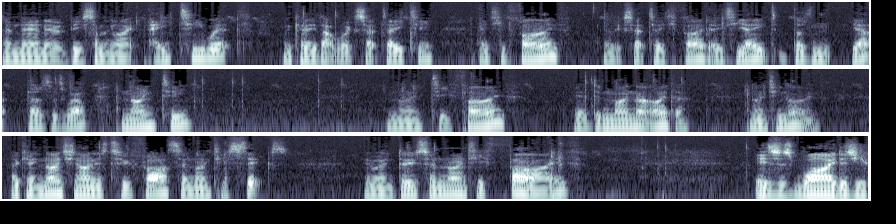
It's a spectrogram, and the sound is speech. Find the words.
and then it would be something like 80 width. Okay, that will accept 80, 85. It'll accept 85, 88 doesn't. Yeah, does as well. 90, 95. It didn't mind that either. 99. Okay, 99 is too far, so 96 it won't do. So 95 is as wide as you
